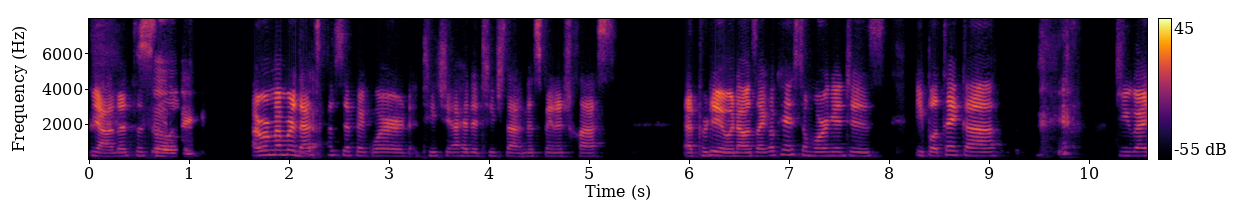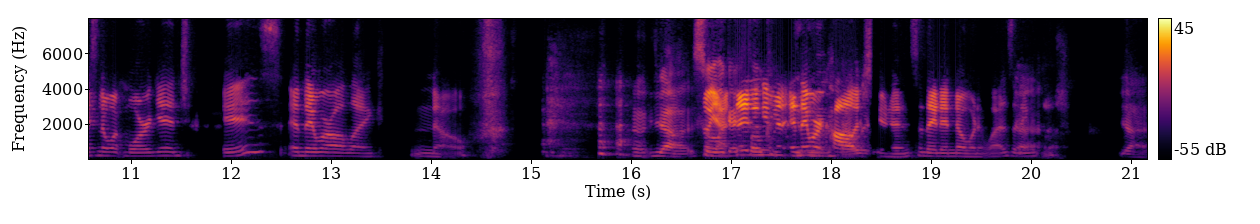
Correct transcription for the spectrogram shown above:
yeah that's a So like I remember that Yeah. specific word teaching. I had to teach that in a Spanish class at Purdue, and I was like, okay, so mortgage is hipoteca. Do you guys know what mortgage is? And they were all like, no. Yeah. So, So, yeah, like, they didn't even, and they were completely college students, and they didn't know what it was in Yeah. English. Yeah.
